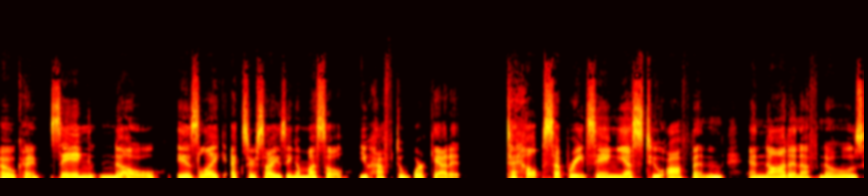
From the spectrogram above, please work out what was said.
Okay. Saying no is like exercising a muscle. You have to work at it. To help separate saying yes too often and not enough no's,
